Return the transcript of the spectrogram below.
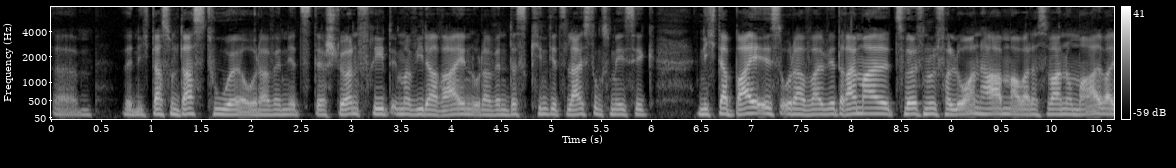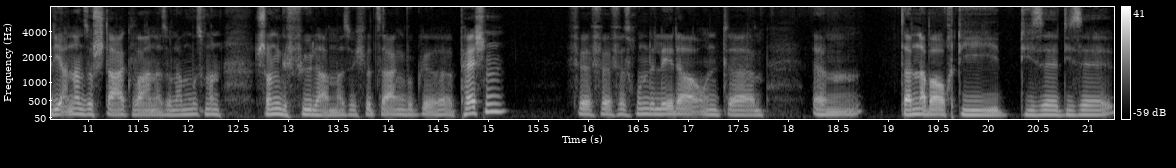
äh, ähm, wenn ich das und das tue oder wenn jetzt der Störenfried immer wieder rein oder wenn das Kind jetzt leistungsmäßig nicht dabei ist oder weil wir dreimal 12-0 verloren haben, aber das war normal, weil die anderen so stark waren. Also da muss man schon ein Gefühl haben. Also ich würde sagen, äh, Passion für, für, fürs runde Leder und ähm, ähm, dann aber auch die, diese, diese,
